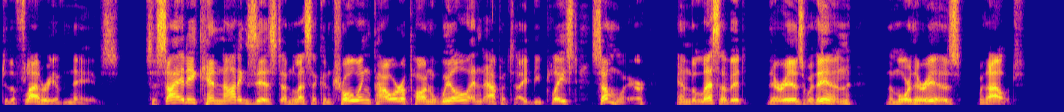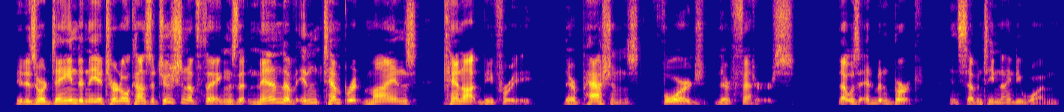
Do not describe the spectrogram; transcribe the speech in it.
to the flattery of knaves. Society cannot exist unless a controlling power upon will and appetite be placed somewhere, and the less of it there is within, the more there is without. It is ordained in the eternal constitution of things that men of intemperate minds cannot be free. Their passions forge their fetters. That was Edmund Burke in 1791.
